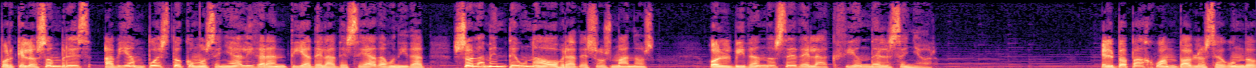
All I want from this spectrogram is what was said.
Porque los hombres habían puesto como señal y garantía de la deseada unidad solamente una obra de sus manos, olvidándose de la acción del Señor. El Papa Juan Pablo II,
